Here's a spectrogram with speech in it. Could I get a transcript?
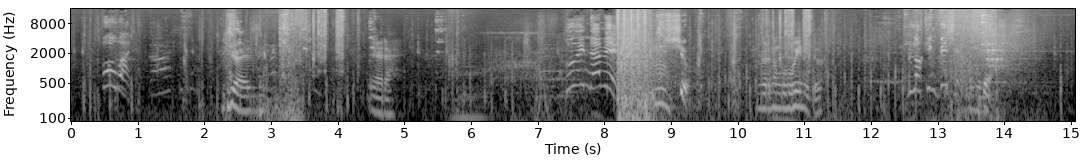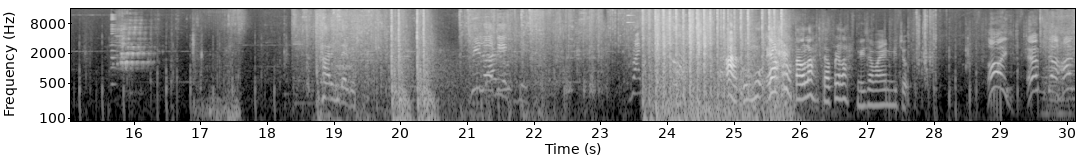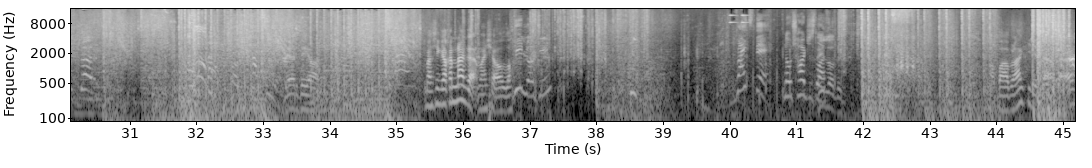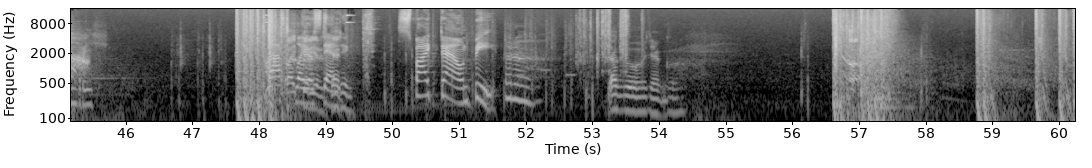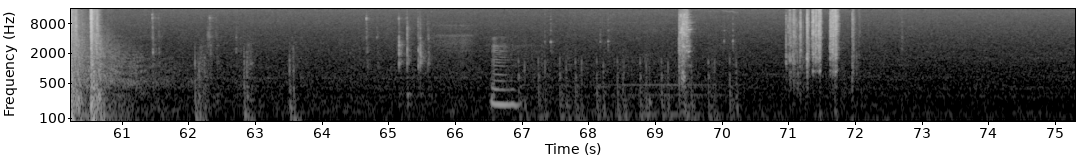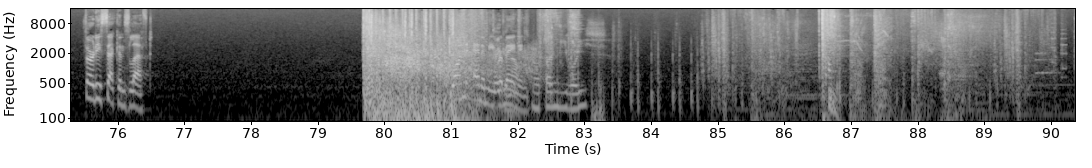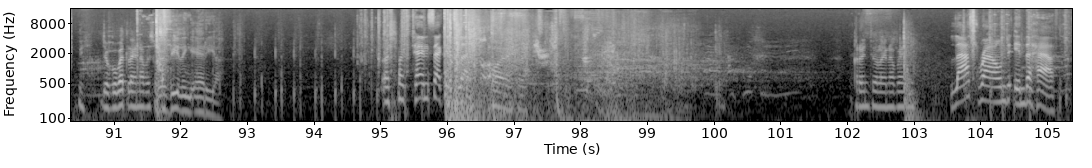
Iya sih. Ya udah. Pulling them in. Shoot. Gue udah nungguin itu. Blocking vision. Cutting their vision. Reloading. Right. Ah gumu. Ya tau lah capek lah nggak bisa main gitu. The hunter! There they are. Masih nggak kena gak? Masya Allah. Reloading. Right there. No charges left. Reloading. Apa apa lagi jadi ada entry. Last player standing. Spike down B. Jago, jago. 30 seconds left. One enemy Taken remaining. Out. No time, boys. Jago bet line apa sudah? Revealing area. Uh, spike. Ten seconds left. Oh. Keren cuy apa ini? Last round in the half.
